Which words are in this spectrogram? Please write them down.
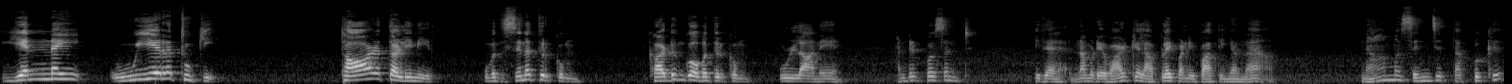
என்னை உயர தூக்கி தாழ தள்ளினீர். உமது சினத்திற்கும் கடுங்கோபத்திற்கும் உள்ளானேன். ஹண்ட்ரட் பர்சன்ட் இதை நம்முடைய வாழ்க்கையில் அப்ளை பண்ணி பார்த்தீங்கன்னா நாம் செஞ்ச தப்புக்கு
